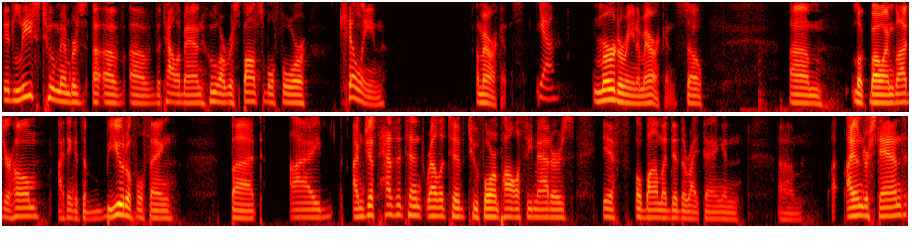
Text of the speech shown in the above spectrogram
at least two members of of the Taliban who are responsible for killing Americans. Yeah. Murdering Americans. So, um, look, Bowe, I'm glad you're home. I think it's a beautiful thing, but I I'm just hesitant relative to foreign policy matters if Obama did the right thing, and um, I- understand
